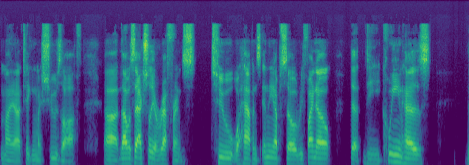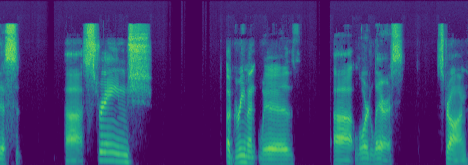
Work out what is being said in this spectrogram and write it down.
my uh, taking my shoes off. Uh that was actually a reference to what happens in the episode. We find out that the queen has this uh, strange agreement with uh, Lord Larys Strong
